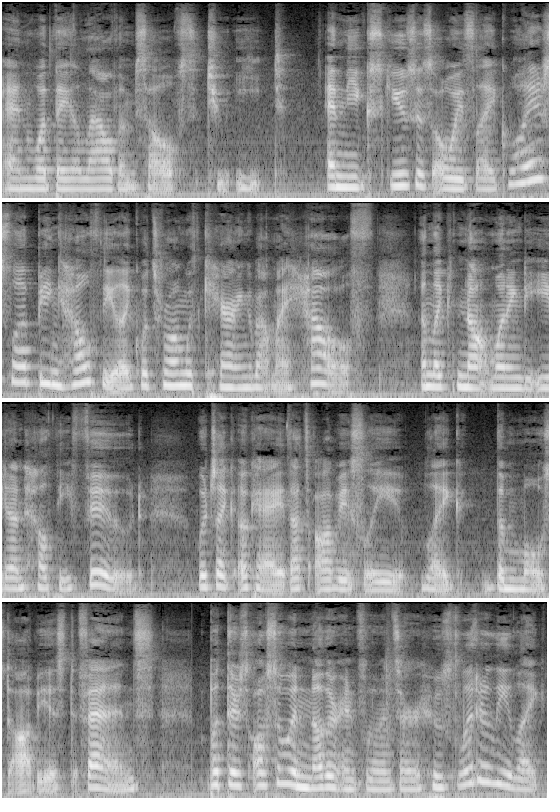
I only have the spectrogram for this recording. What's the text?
and what they allow themselves to eat. And the excuse is always like, well, I just love being healthy. Like, what's wrong with caring about my health and like not wanting to eat unhealthy food? Which, like, okay, that's obviously like the most obvious defense. But there's also another influencer who's literally like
